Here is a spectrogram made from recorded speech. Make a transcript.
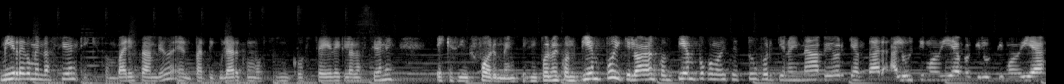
mi recomendación es que son varios cambios, en particular como cinco o seis declaraciones, es que se informen, que se informen con tiempo y que lo hagan con tiempo, como dices tú, porque no hay nada peor que andar al último día, porque el último día,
